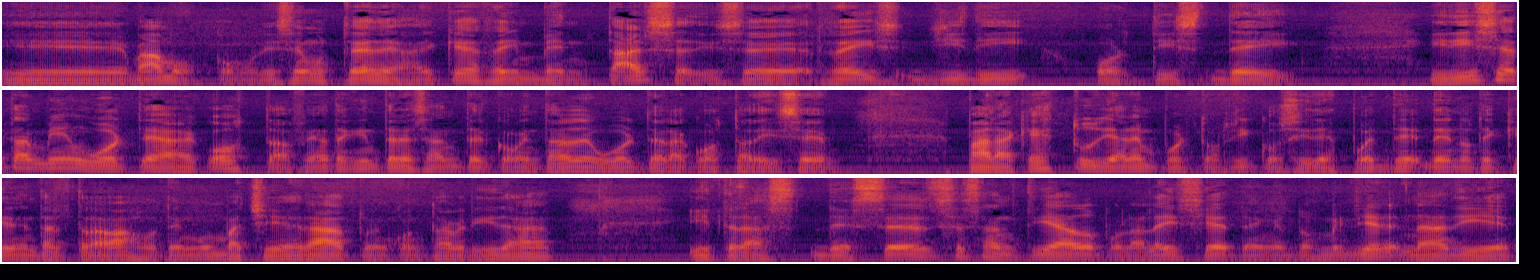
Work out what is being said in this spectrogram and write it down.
Eh, vamos, como dicen ustedes, hay que reinventarse, dice Reis GD Ortiz Day. Y dice también Walter Acosta, fíjate qué interesante el comentario de Walter Acosta, dice, ¿para qué estudiar en Puerto Rico si después de, no te quieren dar trabajo? Tengo un bachillerato en contabilidad y tras de ser cesanteado por la ley 7 en el 2010, nadie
